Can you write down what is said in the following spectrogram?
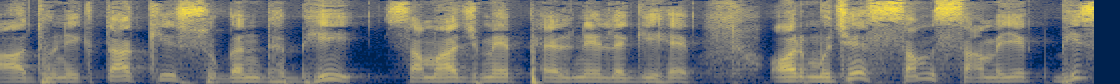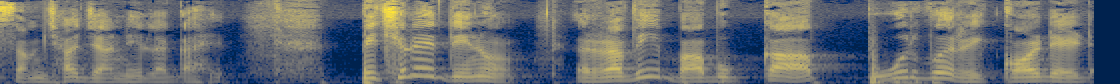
आधुनिकता की सुगंध भी समाज में फैलने लगी है और मुझे समसामयिक भी समझा जाने लगा है। पिछले दिनों रवि बाबू का पूर्व रिकॉर्डेड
